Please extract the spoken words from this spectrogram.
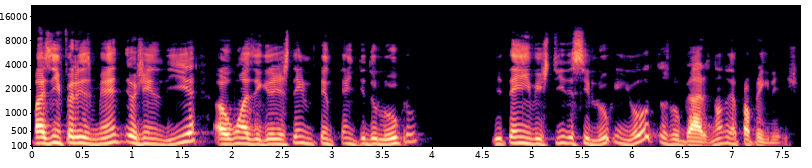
Mas, infelizmente, hoje em dia, algumas igrejas têm, têm, têm tido lucro e tem investido esse lucro em outros lugares, não na própria igreja.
